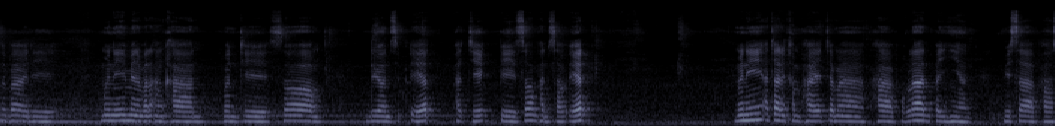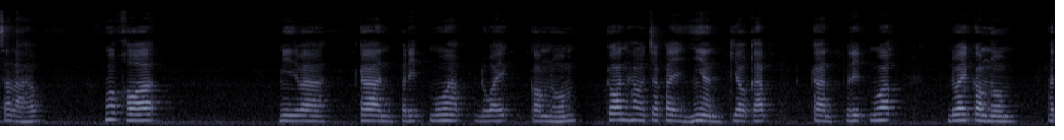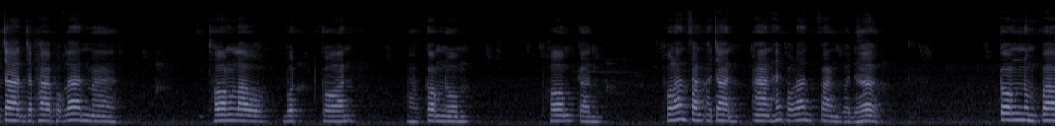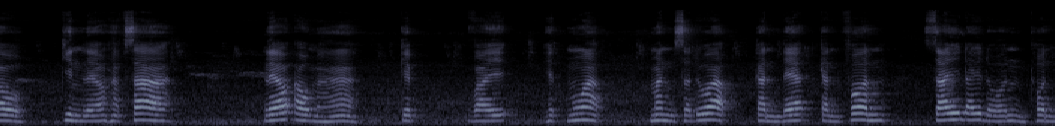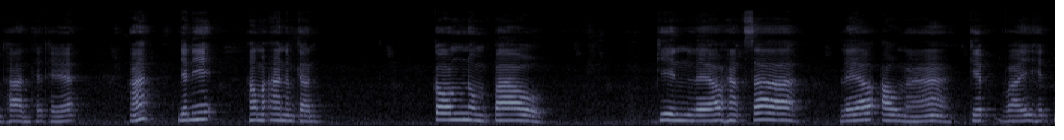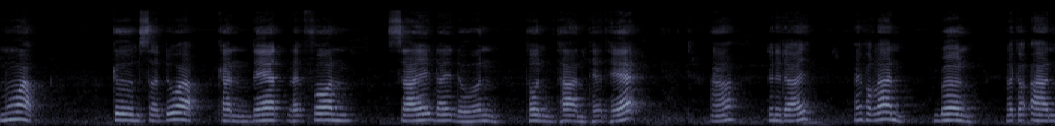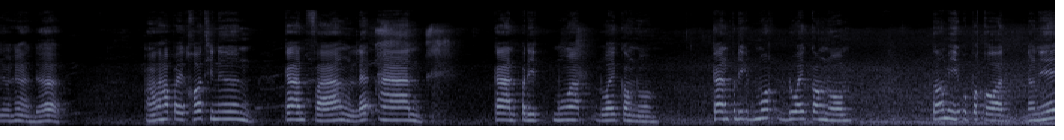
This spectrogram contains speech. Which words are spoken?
สบายดี มื้อนี้แม่นวันอังคาร วันที่2เดือน 11พฤศจิกปี2021มื้อนี้อาจารย์คำไพจะมาพาพวกล้านไปเรียนวิชาภาษาลาว หัวข้อมีว่าการประดิษฐ์มวกด้วยกล่องนม ก่อนเฮาจะไปเรียนเกี่ยวกับการประดิษฐ์มวกด้วยกล่องนมอาจารย์จะพาพวกล้านมา ทองเราบทกลอนอ่ากล่องนม พร้อมกันพวกล้านฟังอาจารย์ อ่านให้พวกล้านฟังก่อนเด้อกล่องนมเป่ากินแล้วหักซ่า แล้วเอามา เก็บไว้เห็ดมวก มันสะดวกกันแดดกันฝนใช้ได้โดนทนทานแท้ๆฮะเดี๋ยวนี้เฮามาอ่านนำกัน กองนมเปากินแล้วหักซาแล้วเอามา เก็บไว้เห็ดมวก เกินสะดวกกันแดดและฝนใช้ได้โดน ทนทานแท้ๆเอาเป็นไดให้พวกล้านเบิงแล้วก็อ่านอยู่เฮือนเด้ออ๋อาไปข้อที่หนึ่งการฟังและอ่าน การประดิษฐ์หมวกด้วยกล่องนม การประดิษฐ์หมวกด้วยกล่องนม ต้องมีอุปกรณ์ดังนี้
